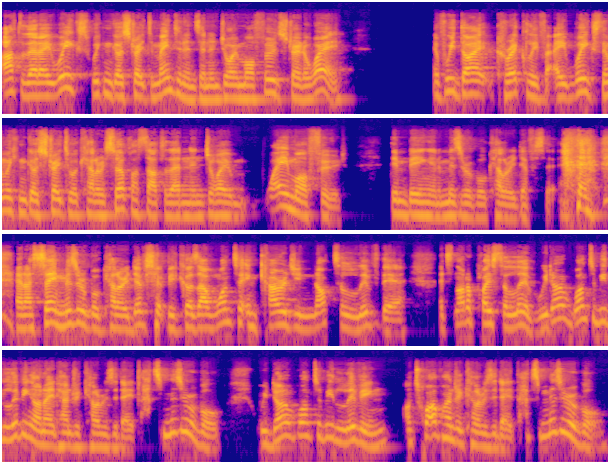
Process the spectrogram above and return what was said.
after that eight weeks, we can go straight to maintenance and enjoy more food straight away. If we diet correctly for eight weeks, then we can go straight to a calorie surplus after that and enjoy way more food than being in a miserable calorie deficit. and I say miserable calorie deficit because I want to encourage you not to live there. It's not a place to live. We don't want to be living on 800 calories a day. That's miserable. We don't want to be living on 1200 calories a day. That's miserable.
